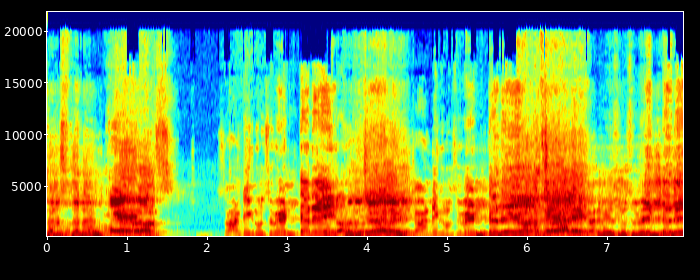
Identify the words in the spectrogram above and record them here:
సంస్థలు. స్టాండింగ్ రూల్స్ వెంటనే. రద్దు చేయాలి. స్టాండింగ్ రూల్స్ వెంటనే. సర్వీస్ రూల్స్ వెంటనే.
